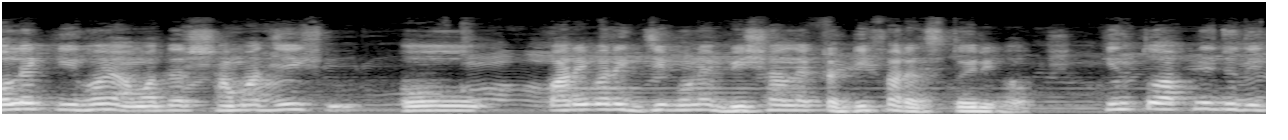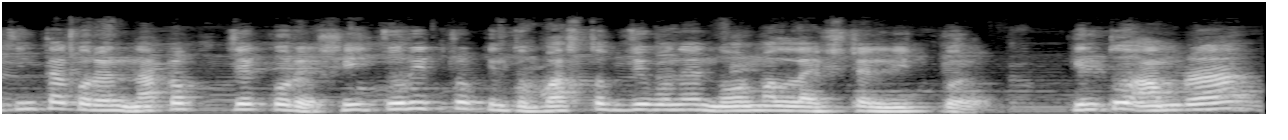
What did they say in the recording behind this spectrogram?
ফলে কি হয়, আমাদের সামাজিক ও পারিবারিক জীবনে বিশাল একটা ডিফারেন্স তৈরি হয়। কিন্তু আপনি যদি চিন্তা করেন, নাটক যে করে, সেই চরিত্র কিন্তু বাস্তব জীবনে নর্মাল লাইফস্টাইল লিড করে। কিন্তু আমরা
